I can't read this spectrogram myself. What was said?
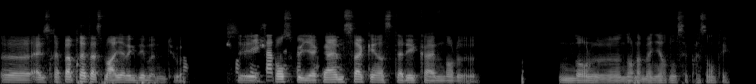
elle serait pas prête à se marier avec Daemon, tu vois. je pense Je qu'il y a quand même ça qui est installé quand même dans le dans le dans la manière dont c'est présenté.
